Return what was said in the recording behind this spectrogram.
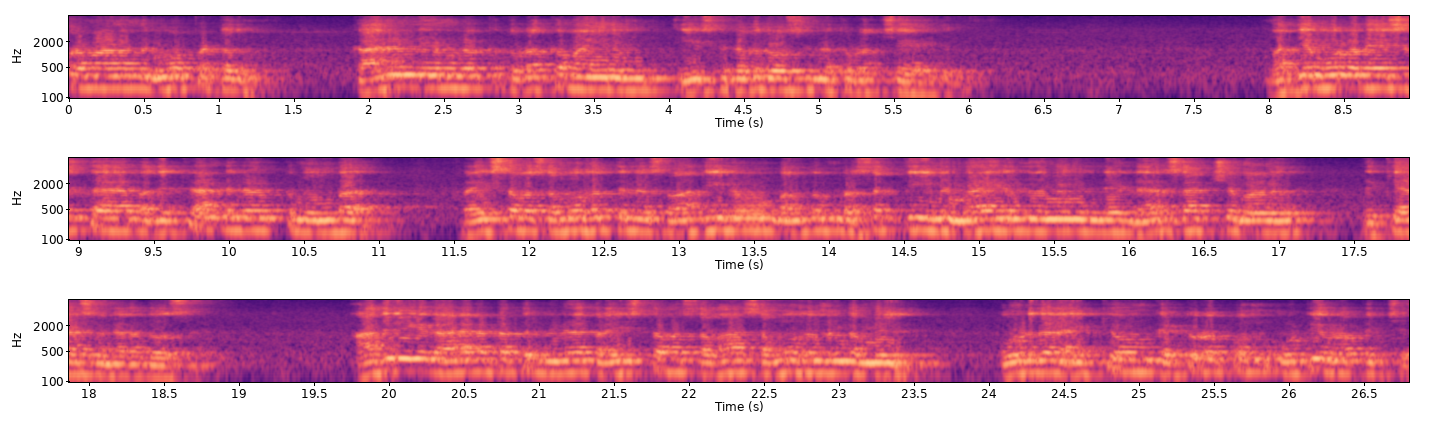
പ്രമാണം രൂപപ്പെട്ടതും കാനൻ നിയമങ്ങൾക്ക് തുടക്കമായതും ഈ സുനകദോസിന്റെ തുടർച്ചയായിരുന്നു. മധ്യപൂർവദേശത്ത് പതിറ്റാണ്ടുകൾക്ക് മുമ്പ് ക്രൈസ്തവ സമൂഹത്തിന് സ്വാധീനവും പങ്കും പ്രസക്തിയും ഉണ്ടായിരുന്നു എന്നതിന്റെ നേർസാക്ഷ്യമാണ് നിത്യാസുനകദോസ് ആധുനിക കാലഘട്ടത്തിൽ വിവിധ ക്രൈസ്തവ സഭാ സമൂഹങ്ങൾ തമ്മിൽ കൂടുതൽ ഐക്യവും കെട്ടുറപ്പും ഊട്ടിയുറപ്പിച്ച്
